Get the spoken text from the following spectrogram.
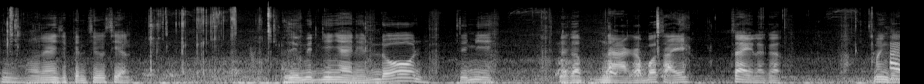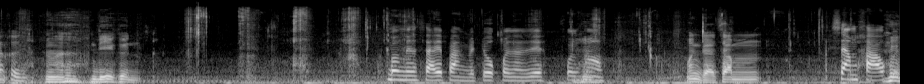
อืมเอาง่ายจะเป็นซิวเสียงซิวเม็ดใหญ่ๆนี่โดนสิมีแล้วก็หนากับบ่ใสใส่แล้วก็มันก็ค่าขึ้นดีขึ้นบ่แม่นสายปังกระจกปานนั้นเด้คนเฮามันก็ซ้ซ้ำขาวขึ้น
